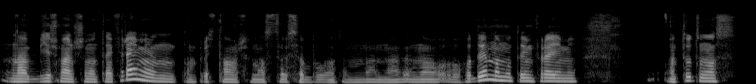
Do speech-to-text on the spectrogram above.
на більш-меншому таймфреймі, ну, там представимо, що у нас це все було там на, на, на годинному таймфреймі. А тут у нас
